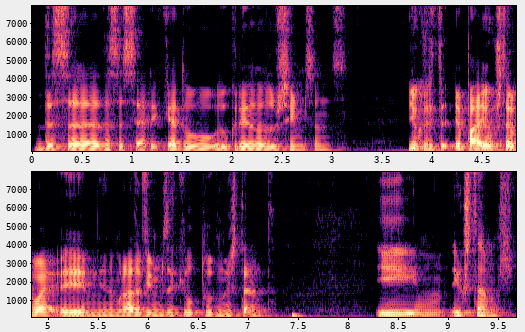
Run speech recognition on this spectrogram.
dessa, dessa série, que é do, do criador dos Simpsons. E eu, curti, epá, eu gostei bem. Eu e a minha namorada vimos aquilo tudo no instante. E, e gostamos.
